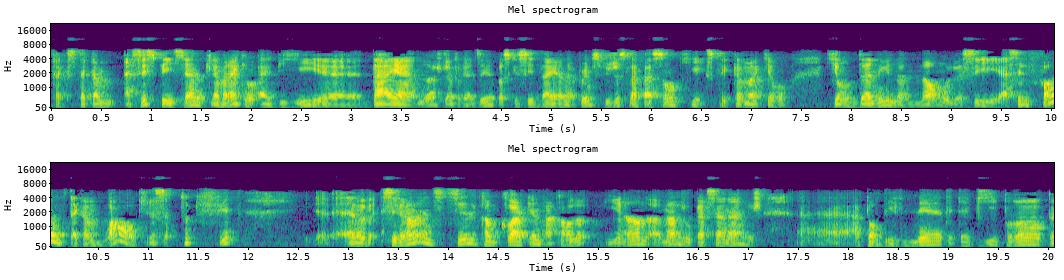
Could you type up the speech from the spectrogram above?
Fait que c'était comme assez spécial. Puis la manière qu'ils ont habillé euh, Diana, je devrais dire, parce que c'est Diana Prince, c'est juste la façon qu'ils expliquent comment ils ont, ont donné le nom, là, c'est assez le fun. C'était comme, wow, Chris, ça tout fit. Euh, c'est vraiment un style comme Clark Kent, encore là, il rend hommage au personnage. Elle, porte des lunettes, elle est habillée propre,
